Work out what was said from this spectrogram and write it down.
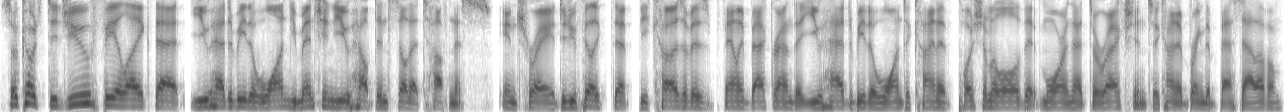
So, Coach, did you feel like that you had to be the one? You mentioned you helped instill that toughness in Trey. Did you feel like that because of his family background that you had to be the one to kind of push him a little bit more in that direction to kind of bring the best out of him?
